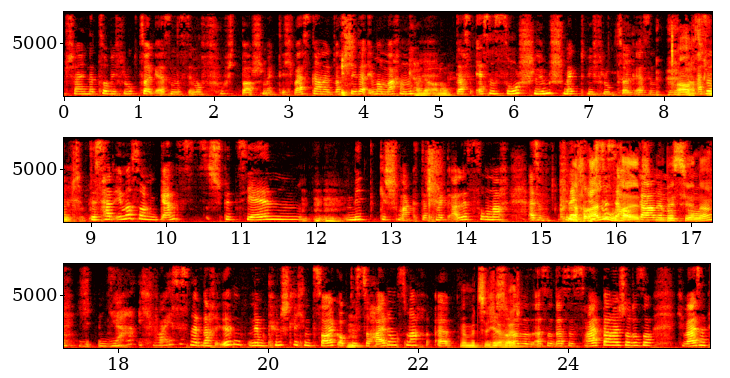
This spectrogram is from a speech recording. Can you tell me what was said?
Wahrscheinlich nicht so wie Flugzeugessen, das immer furchtbar schmeckt. Ich weiß gar nicht, was Ich- die da immer machen, Keine Ahnung. dass Essen so schlimm schmeckt wie Flugzeugessen. Ach, Also Flugzeug. das hat immer so einen ganz speziellen Mitgeschmack. Das schmeckt alles so nach, also vielleicht Nach ist es Alu ja halt auch gar nicht ein bisschen, so. ne? Ja, ich weiß es nicht. Nach irgendeinem künstlichen Zeug, ob das zur Haltungsmach äh, ja, mit ist Sicherheit. oder, also dass es haltbar ist oder so. Ich weiß nicht.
